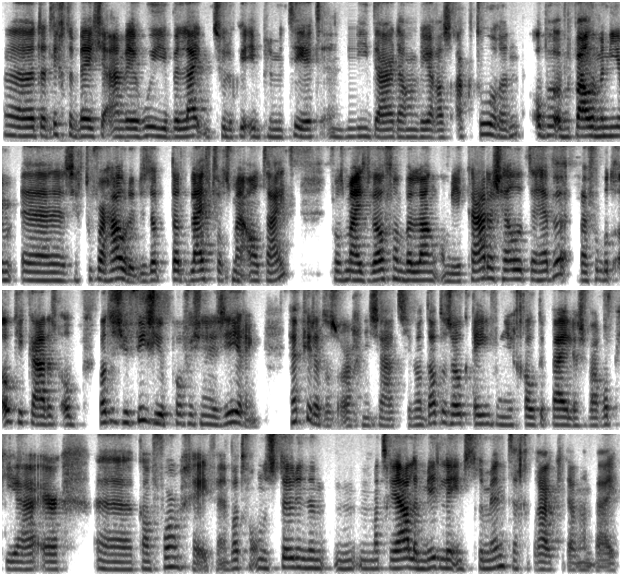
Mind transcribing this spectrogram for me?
Uh, dat ligt een beetje aan weer hoe je je beleid natuurlijk weer implementeert en wie daar dan weer als actoren op een bepaalde manier uh, zich toe verhouden. Dus dat, dat blijft volgens mij altijd. Volgens mij is het wel van belang om je kaders helder te hebben. Bijvoorbeeld ook je kaders op wat is je visie op professionalisering? Heb je dat als organisatie? Want dat is ook een van je grote pijlers waarop je HR uh, kan vormgeven. En wat voor ondersteunende materialen, middelen, instrumenten gebruik je dan bij?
